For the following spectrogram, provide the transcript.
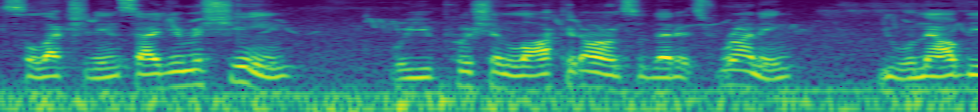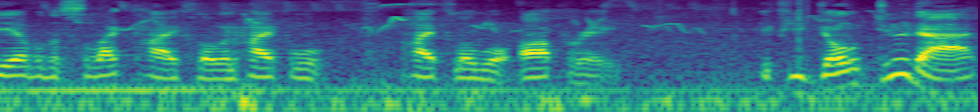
selection inside your machine where you push and lock it on so that it's running, you will now be able to select high flow and high flow, high flow will operate. If you don't do that,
